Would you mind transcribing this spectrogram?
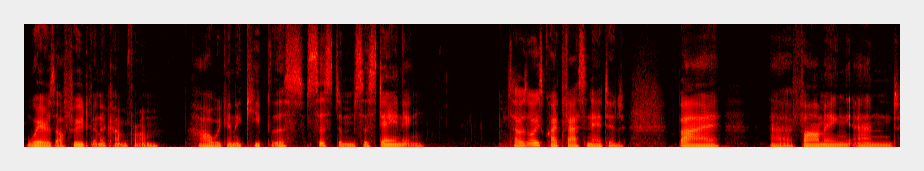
where is our food going to come from? How are we going to keep this system sustaining? So I was always quite fascinated by uh, farming and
